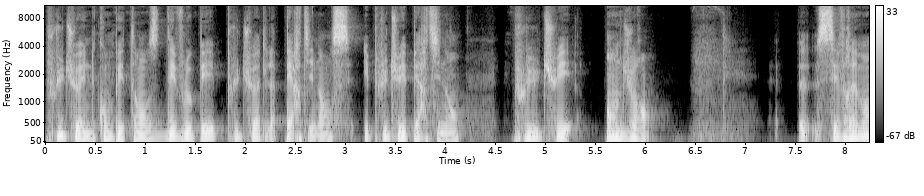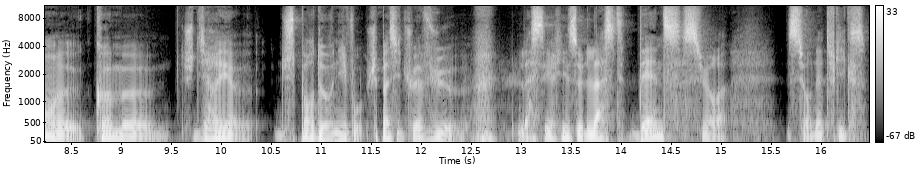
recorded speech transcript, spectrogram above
Plus tu as une compétence développée, plus tu as de la pertinence, et plus tu es pertinent, plus tu es endurant. Euh, c'est vraiment euh, comme, euh, je dirais, du sport de haut niveau. Je sais pas si tu as vu la série The Last Dance sur, sur Netflix,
